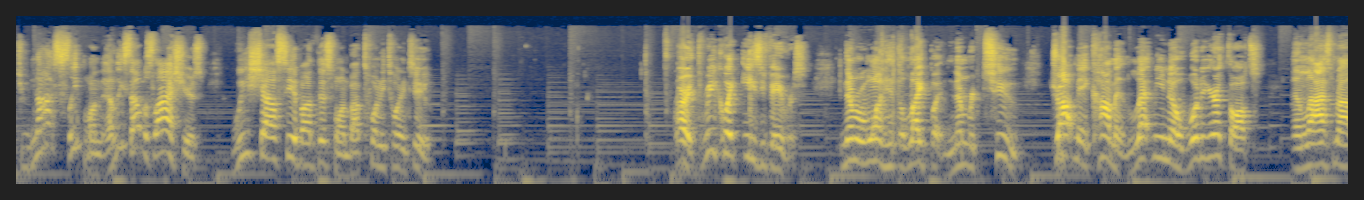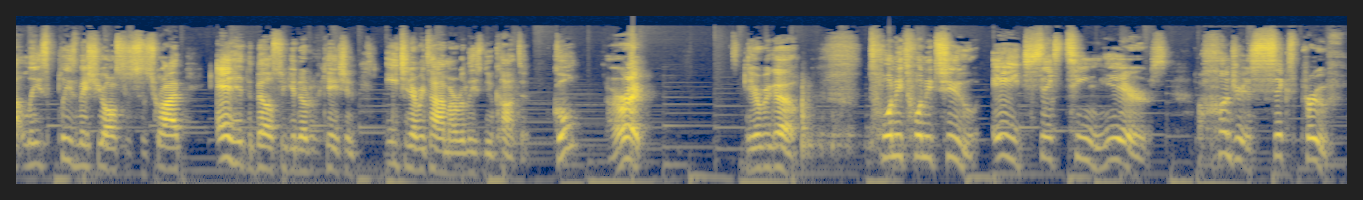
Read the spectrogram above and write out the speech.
Do not sleep on, it. at least that was last year's. We shall see about this one, about 2022. All right, three quick, easy favors. Number one, hit the like button. Number two, drop me a comment. Let me know what are your thoughts. And last but not least, please make sure you also subscribe and hit the bell so you get notification each and every time I release new content. Cool? All right. Here we go. 2022, age 16 years, 106 proof.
